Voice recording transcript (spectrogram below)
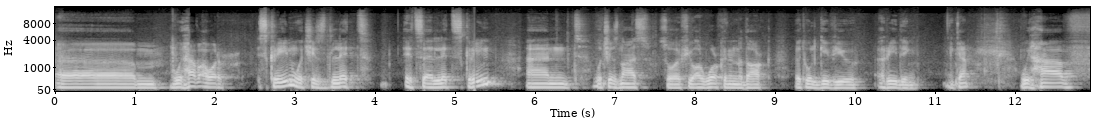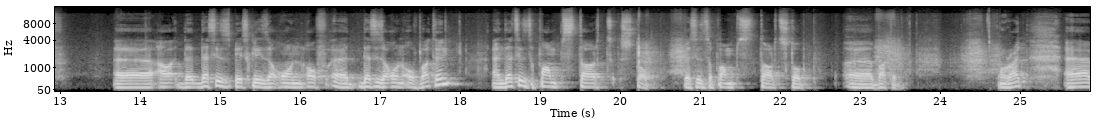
um, we have our screen which is lit. It's a lit screen and which is nice. So if you are working in the dark it will give you a reading okay? We have uh, our, the, this is basically the on off uh, this is the on off button and that is the pump start stop. This is the pump start stop uh, button all right. Uh,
